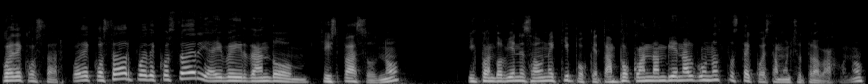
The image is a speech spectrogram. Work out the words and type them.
Puede costar, puede costar, puede costar, y ahí va a ir dando chispazos, ¿no? Y cuando vienes a un equipo que tampoco andan bien algunos, pues te cuesta mucho trabajo, ¿no?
